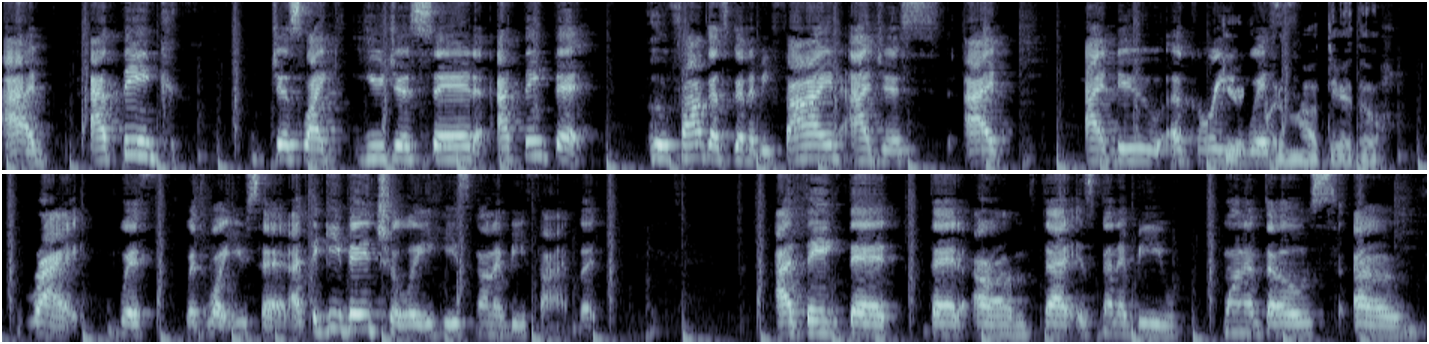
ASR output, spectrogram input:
I I think just like you just said, I think that Hufanga is going to be fine. I just I I do agree You're with put him out there though. Right with with what you said. I think eventually he's going to be fine, but I think that that um that is going to be one of those. Um,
